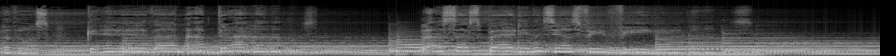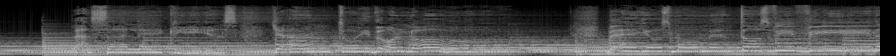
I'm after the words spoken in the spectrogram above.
Recuerdos quedan atrás las experiencias vividas, las alegrías, llanto y dolor, bellos momentos vividos.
